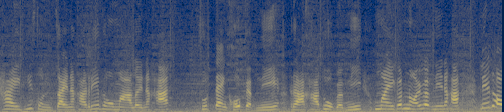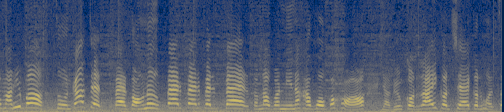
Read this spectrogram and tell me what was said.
ใครที่สนใจนะคะ รีบโทรมาเลยนะคะ ชุดแต่งครบแบบนี้ ราคาถูกแบบนี้ ไม่ก็น้อยแบบนี้นะคะ รีบโทรมาที่เบอร์ 0978218888สำหรับวันนี้นะคะโบก็ขออย่าลืมกดไลค์ กดแชร์ กดหัวใจ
